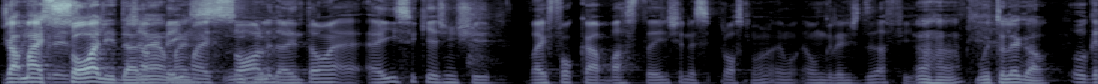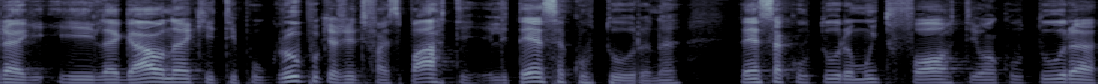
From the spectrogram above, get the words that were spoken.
Já mais empresa sólida, já né? bem Mais- mais uhum. sólida. Então é, é isso que a gente vai focar bastante nesse próximo ano. É um- É grande desafio. Aham, Muito legal. O Greg, e legal, né, que tipo o grupo que a gente faz parte, ele tem essa cultura, né? Tem essa cultura muito forte, uma cultura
